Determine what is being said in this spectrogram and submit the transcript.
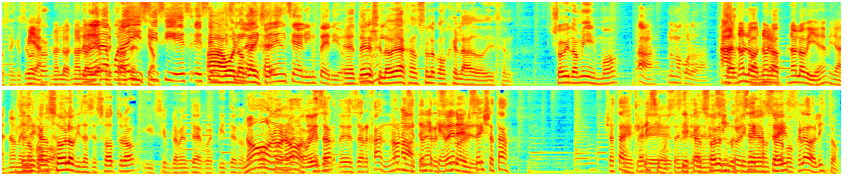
no sé en qué se basa. no lo, no lo Pero había era por ahí, atención. sí, sí, es, es, Ah, es bueno, en la dice- decadencia del imperio. En el trailer Ujú. se lo ve a Han Solo congelado, dicen. Yo vi lo mismo. Ah, no me acuerdo. Ah, no lo, Ah, no, mirá. lo, no lo vi, eh. Mira, no me Quizás es Han. Solo, quizás es otro, y simplemente repiten los No, recursos no, de la no, debe cabeza. ser, debe ser Han. No, no, No, si está tenés entre el que 5 y ver el el- 6 ya está. Ya está, es Este, clarísimo. si En- es Han Solo, es 5 y el el 6, Han cinco y el Solo seis. congelado, listo.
